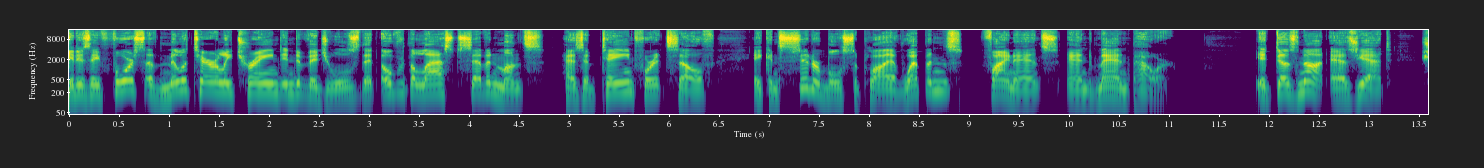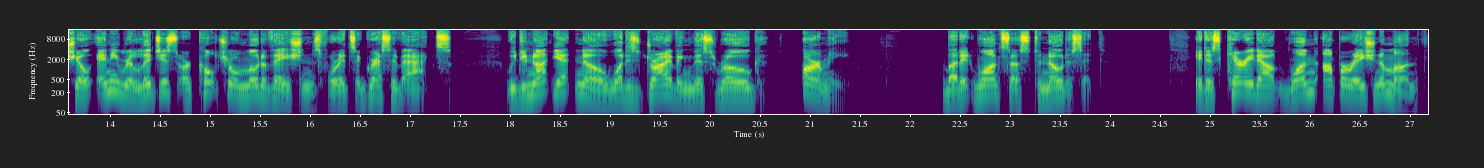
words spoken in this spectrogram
It is a force of militarily trained individuals that over the last seven months has obtained for itself a considerable supply of weapons, finance, and manpower. It does not, as yet, show any religious or cultural motivations for its aggressive acts. We do not yet know what is driving this rogue army, but it wants us to notice it. It has carried out one operation a month,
